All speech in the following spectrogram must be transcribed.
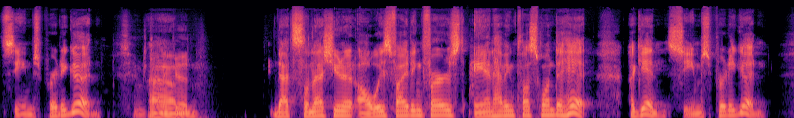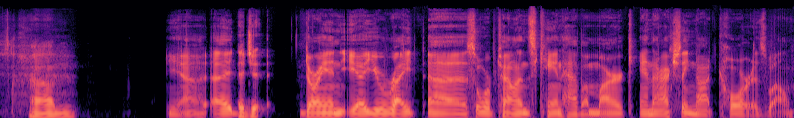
seems pretty good. Seems kind of Um, good. That Slaanesh unit always fighting first and having plus one to hit. Again, seems pretty good. Um, Yeah. Uh, you, Dorian, yeah, you're right. Uh, so warp talons can have a mark, and they're actually not core as well,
